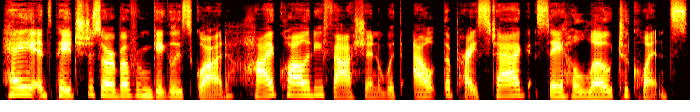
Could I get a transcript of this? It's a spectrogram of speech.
Hey, it's Paige DeSorbo from Giggly Squad. High quality fashion without the price tag. Say hello to Quince.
